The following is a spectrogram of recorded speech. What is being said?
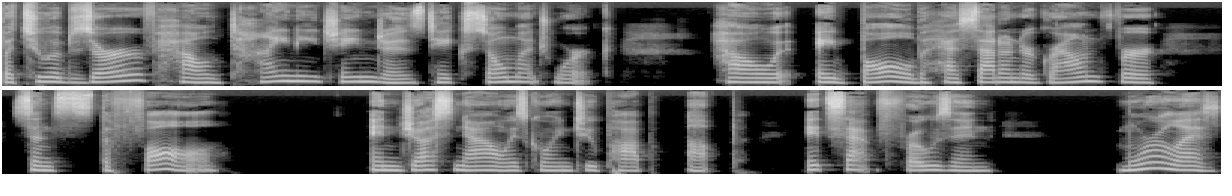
but to observe how tiny changes take so much work. How a bulb has sat underground for since the fall and just now is going to pop up. It sat frozen more or less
